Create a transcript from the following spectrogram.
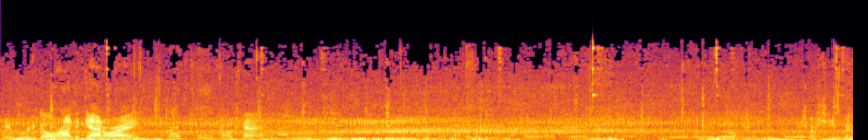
Okay, we're gonna go around again, all right? Okay. Okay. Now she's been very, very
